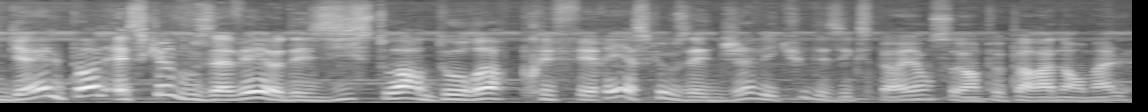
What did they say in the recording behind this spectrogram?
Gaël, Paul, est-ce que vous avez euh, des histoires d'horreur préférées? Est-ce que vous avez déjà vécu des expériences euh, un peu paranormales?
